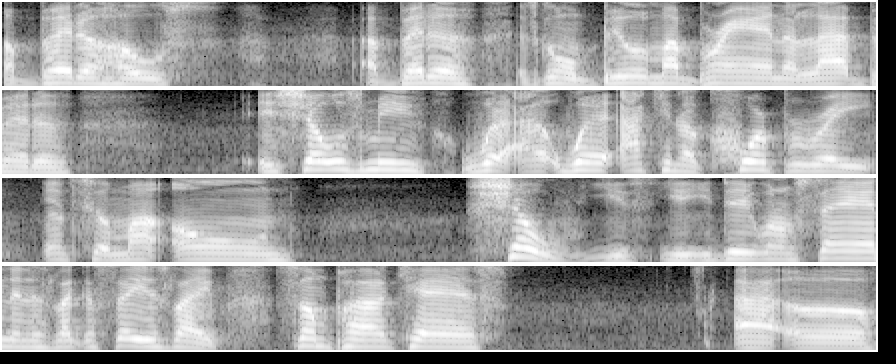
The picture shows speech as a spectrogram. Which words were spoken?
a better host, a better. It's gonna build my brand a lot better. It shows me what I what I can incorporate into my own show. You, you you dig what I'm saying? And it's like I say, it's like some podcasts I uh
